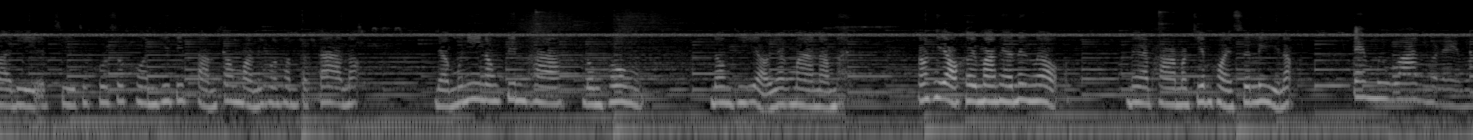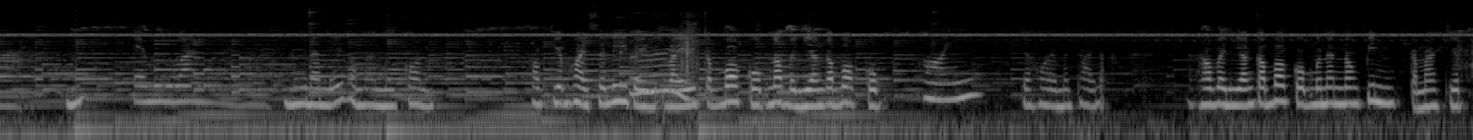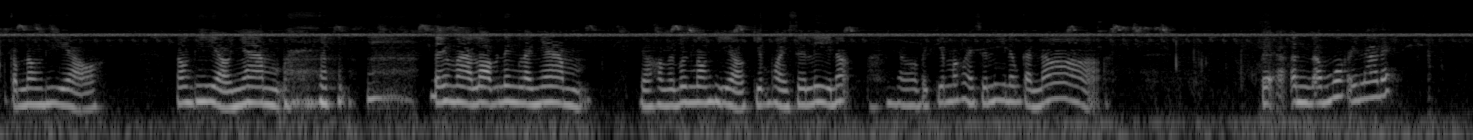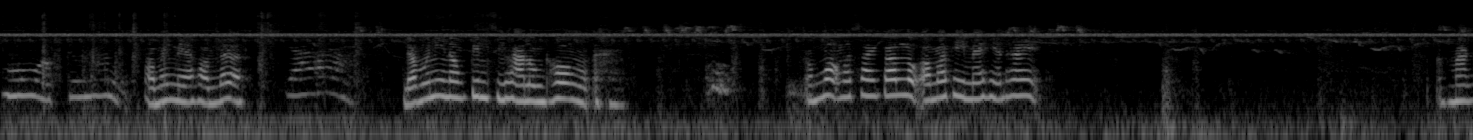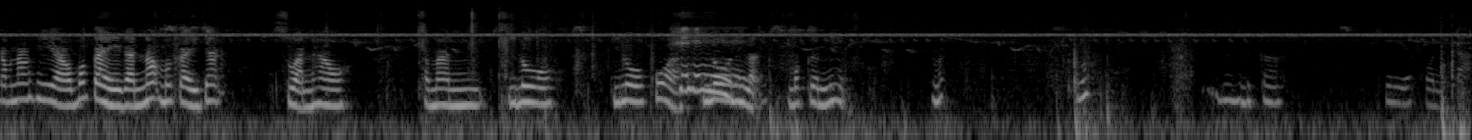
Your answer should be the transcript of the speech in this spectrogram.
บายดี FC ทุกคนทุกคนที่ติดตามช่องบ่าวนิพนธ์ทำตะกร้าเนาะเดี๋ยวมื้อนี้น้องปิ้นพาลงทุ่งน้องที่เอ๋วอยากมานำน้องที่เอ๋วเคยมาแท้หนึ่งแล้ว แม่พามาเก็บหอยเชอรี่เนาะแต่มือว่านบ่ได้มาหึแต่มือว่านบ่ได้มามือนั้นเด้ประมาณมือก่อนเขาเก็บหอยเชอรี่ไปไว้กับบ่อกบเนาะไปเลี้ยงกับบ่อกบหอยจะหอยมันตายละ เขาไปเลี้ยงกับบ่อกบมื้อนั้นน้องปิ้นกับมาเก็บกับน้องที่เอ๋วน้องที่เอ๋วย่ามได้มารอบหนึงละย่ามเดี๋ยวเขาไปเบิ่งน้องที่เอ๋วเก็บหอยเซอรี่เนาะเดี๋ยวไปเก็บมาหอยเซอรี่นํกันเนาะไปอันเอาหมวกอีล่าเด้หมวกอยู่นั่นเอาแม่แม่พร้อมเด้อจ้าเดี๋ยวมื้อนี้น้องปิ้นสีพาลงทงเอาหมวกมาใส่ก่อนลูกเอามาพี่แม่เฮ็ดให้ มากับน้องเหี่ยวบ่ไก่กันเนาะบ่ไก่จากสวนเฮาประมาณกิโลกิโลกว่ากิโลนี่แหละบ่เกินนี่นะนะยังไม่กาที่คนตา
